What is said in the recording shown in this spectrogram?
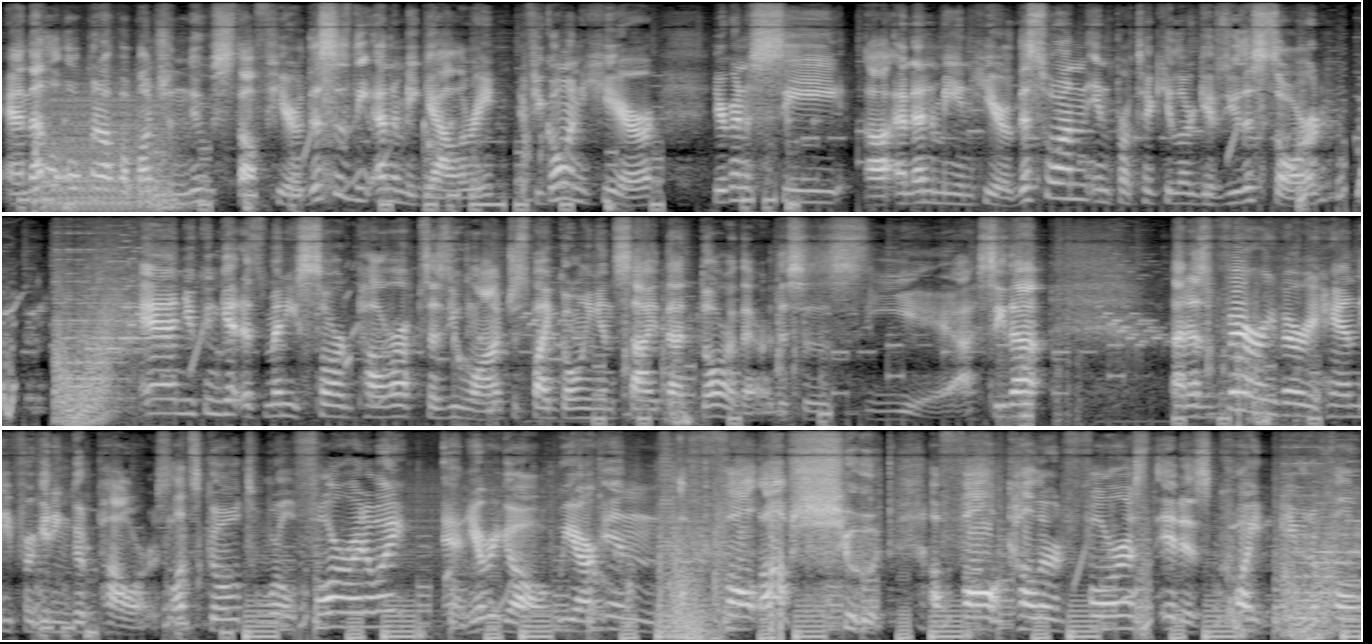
and that'll open up a bunch of new stuff here. This is the enemy gallery. If you go in here, you're going to see uh, an enemy in here. This one in particular gives you the sword, and you can get as many sword power-ups as you want just by going inside that door there. This is... yeah. See that? That is very, very handy for getting good powers. Let's go to World 4 right away, and here we go. We are in a fall... oh shoot! A fall-colored forest. It is quite beautiful.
